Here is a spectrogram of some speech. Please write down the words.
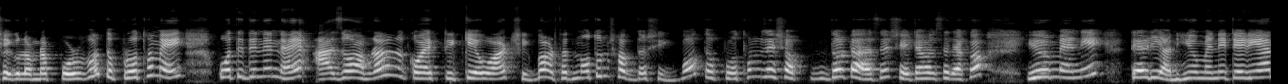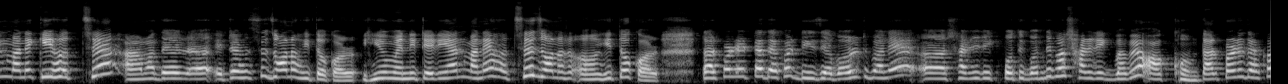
সেগুলো আমরা পড়ব। তো প্রথমেই প্রতিদিনের ন্যায় আজও আমরা কয়েকটি কে ওয়ার্ড শিখব, অর্থাৎ নতুন শব্দ শিখব। তো প্রথম যে শব্দটা আছে সেটা হচ্ছে দেখো হিউম্যানিটেরিয়ান হিউম্যানিটেরিয়ান মানে কি হচ্ছে? আমাদের এটা হচ্ছে জনহিতকর। হিউম্যানিটেরিয়ান মানে হচ্ছে জনহিতকর তারপর এটা দেখো ডিজেবলড মানে শারীরিক প্রতিবন্ধী বা শারীরিকভাবে অক্ষম। তারপরে দেখো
